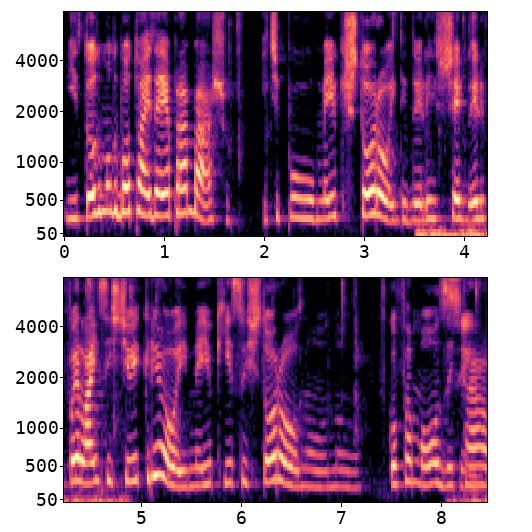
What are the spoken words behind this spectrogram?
E todo mundo botou a ideia pra baixo. E, tipo, meio que estourou, entendeu? Ele, chegou, ele foi lá, insistiu e criou. E meio que isso estourou. No, no- ficou famoso Sim. e tal.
